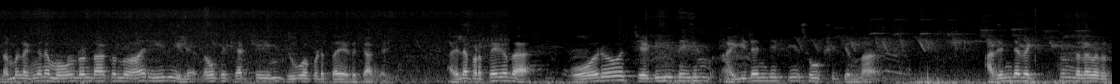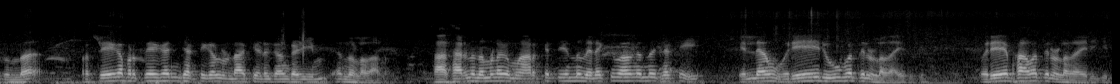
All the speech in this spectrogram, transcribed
നമ്മൾ എങ്ങനെ മോൾഡ് ഉണ്ടാക്കുന്നു ആ രീതിയിൽ നമുക്ക് ചട്ടിയും രൂപപ്പെടുത്താൻ എടുക്കാൻ കഴിയും. അതിലെ പ്രത്യേകത ഓരോ ചെടിയുടെയും ഐഡന്റിറ്റി സൂക്ഷിക്കുന്ന അതിന്റെ വ്യക്തിത്വം നിലനിർത്തുന്ന പ്രത്യേക പ്രത്യേകം ചട്ടികൾ ഉണ്ടാക്കിയെടുക്കാൻ കഴിയും എന്നുള്ളതാണ്. സാധാരണ നമ്മൾ മാർക്കറ്റിൽ നിന്ന് വിലയ്ക്ക് വാങ്ങുന്ന ചട്ടി എല്ലാം ഒരേ രൂപത്തിലുള്ളതായിരിക്കും. ഒരേ ഭാവത്തിലുള്ളതായിരിക്കും.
